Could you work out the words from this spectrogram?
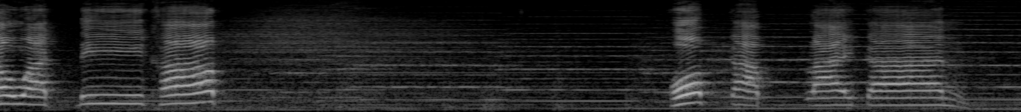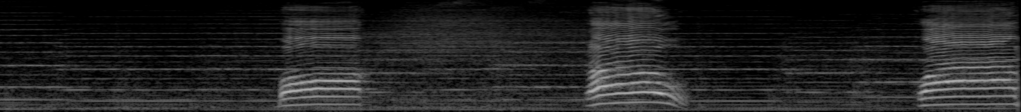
สวัสดีครับ พบกับรายการ บอก เรา ความ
